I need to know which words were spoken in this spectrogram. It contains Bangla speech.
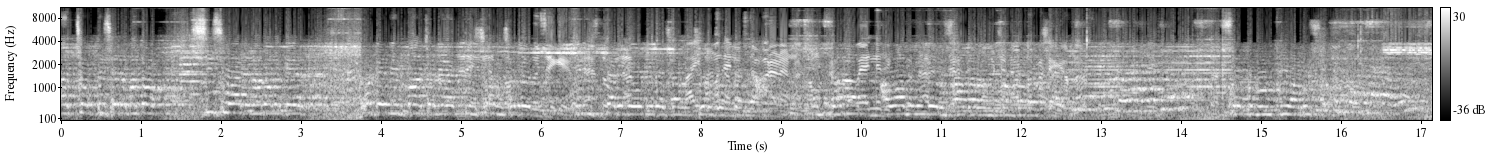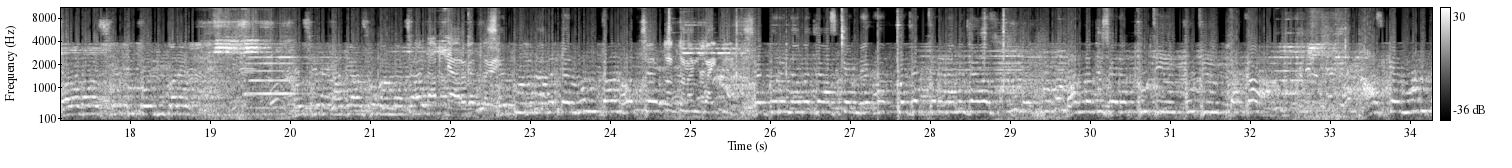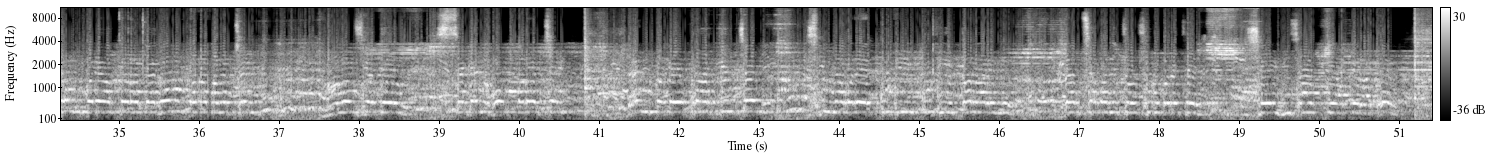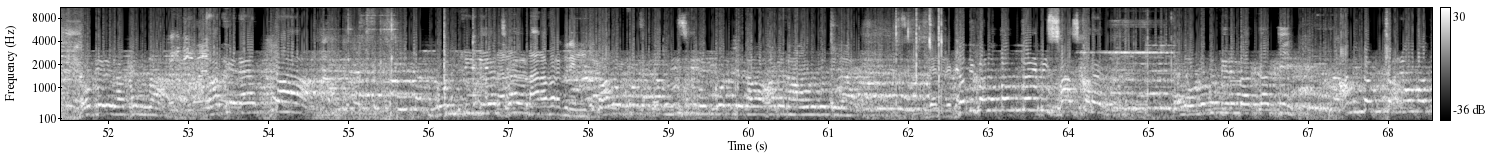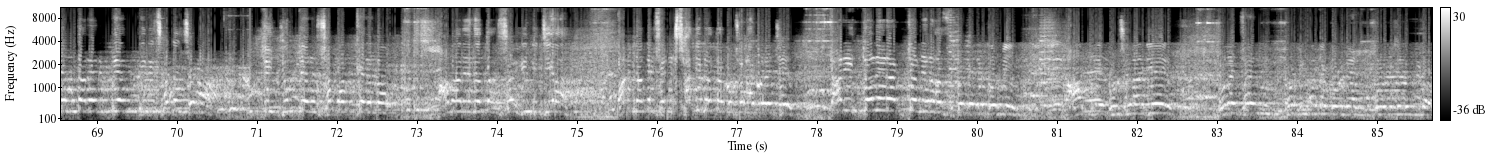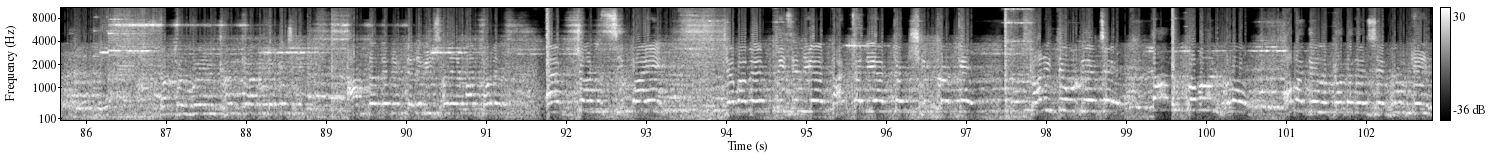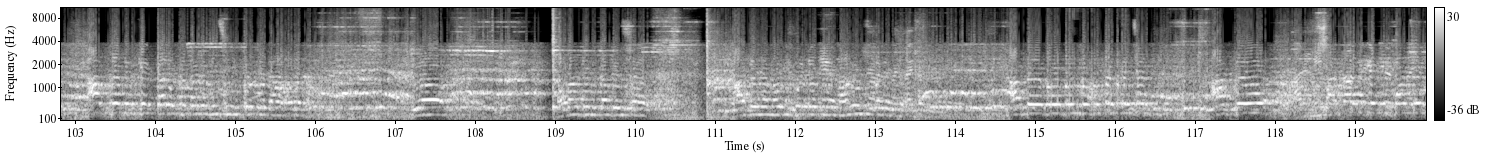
হাজার চব্বিশের মতো শিশু আর নাবালকের ভোটের নির্বাচনে একটি সংসদের তিরিশ তারিখে অধিবেশন আওয়ামী লীগের সাধারণ সম্পাদক সেতুমন্ত্রী অবশ্য বড় বড় সেতু তৈরি করেন দেশের কাজে আসুন আমরা চাই আপনি নাড়াচাড়া করি করতে দেওয়া হবে না অনুমতি নাই। যদি গণতন্ত্রে বিশ্বাস করেন তাহলে অনুমতির দরকার কি? কারও কাতারে মিছিল করতে দেওয়া হবে না। আমাদের কাদের সাহেব আপনারা নৈপুণ্য দিয়ে মানুষ করেছেন আপনারা গণতন্ত্র হত্যা করেছেন? আপনারা সাত তারিখে নির্বাচন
